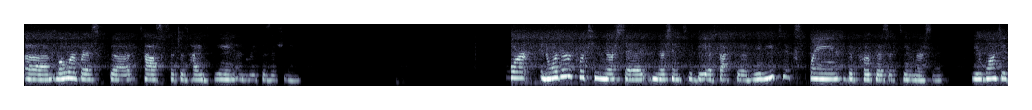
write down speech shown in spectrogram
uh, lower risk uh, tasks such as hygiene and repositioning. For, in order for team nursing, nursing to be effective, you need to explain the purpose of team nursing. You want to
